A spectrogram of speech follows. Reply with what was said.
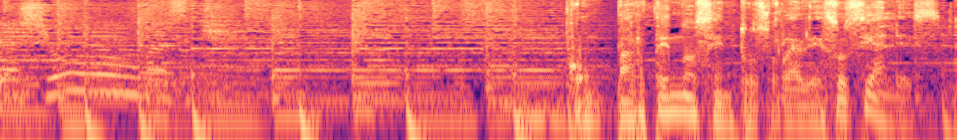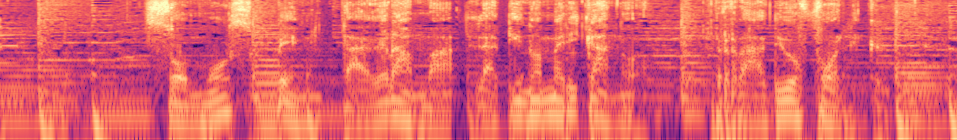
Yashunmaski Compártenos en tus redes sociales. Somos Pentagrama Latinoamericano, Radio Folk.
